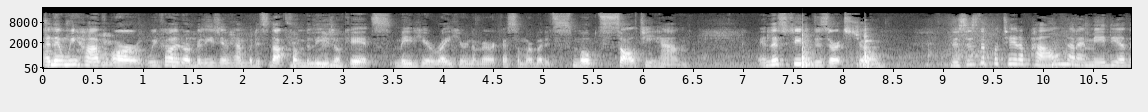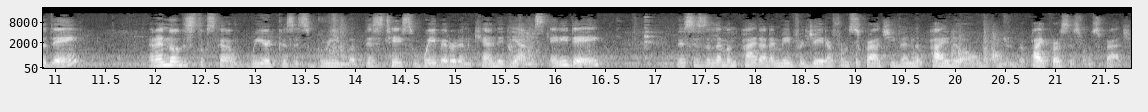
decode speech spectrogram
And then we have our, we call it our Belizean ham, but it's not from Belize, okay? It's made here, right here in America somewhere, but it's smoked salty ham. And let's do the desserts, Joe. This is the potato pound that I made the other day. And I know this looks kind of weird because it's green, but this tastes way better than candied yams any day. This is the lemon pie that I made for Jada from scratch, even the pie dough, the pie crust is from scratch.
